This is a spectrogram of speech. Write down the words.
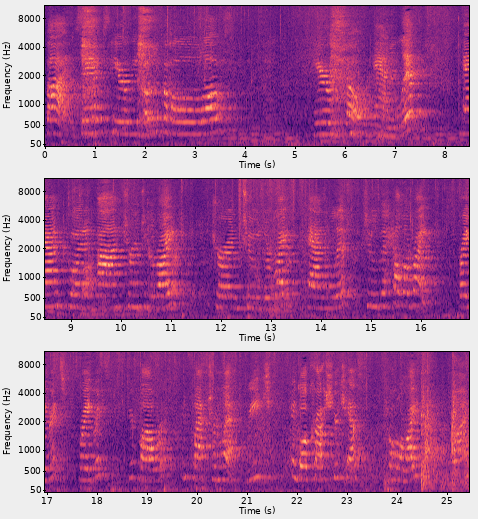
five, six. Here we go to Kaholos. Here we go. And lift and put it on. Turn to the right. Turn to the right and lift to the hela right. Fragrant, fragrant, your flower, and flat turn left. Reach and go across your chest. Go whole right. One.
